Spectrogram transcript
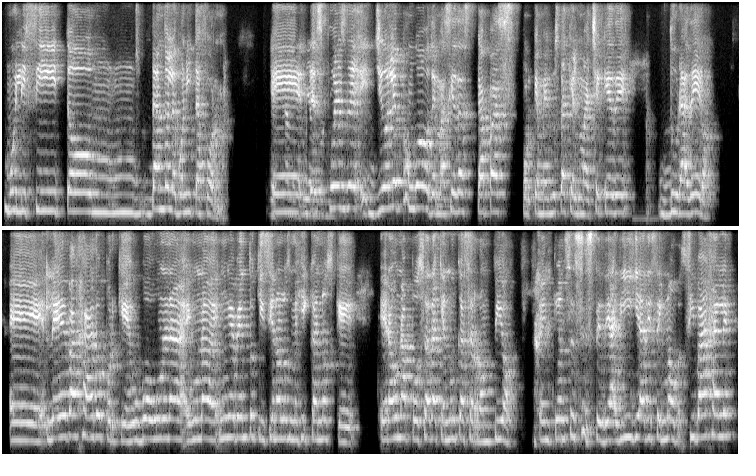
muy lisito, mm, dándole bonita forma. Eh, después de, yo le pongo demasiadas capas porque me gusta que el mache quede duradero. Eh, le he bajado porque hubo una, un evento que hicieron los mexicanos que era una posada que nunca se rompió. Entonces, este, de ahí ya dicen, no, sí bájale,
